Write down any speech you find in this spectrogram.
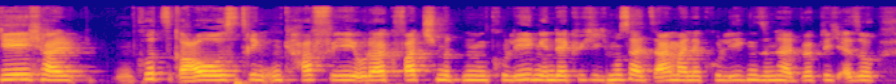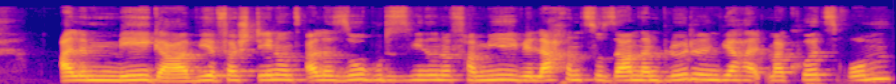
gehe ich halt kurz raus, trinken Kaffee oder Quatsch mit einem Kollegen in der Küche. Ich muss halt sagen, meine Kollegen sind halt wirklich, also alle mega. Wir verstehen uns alle so gut. Es ist wie so eine Familie. Wir lachen zusammen, dann blödeln wir halt mal kurz rum.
